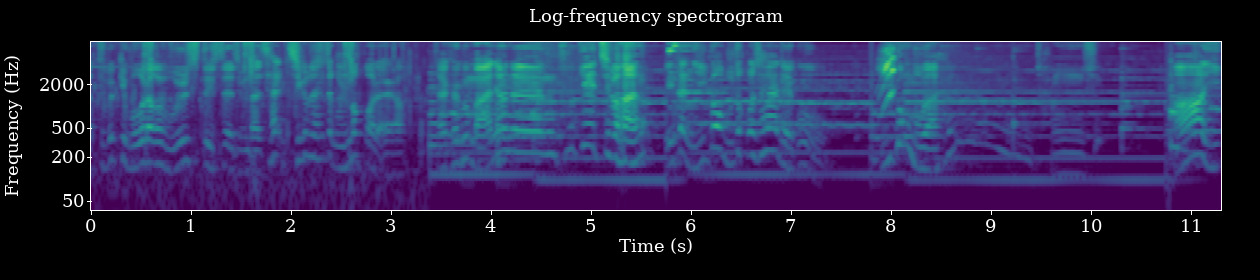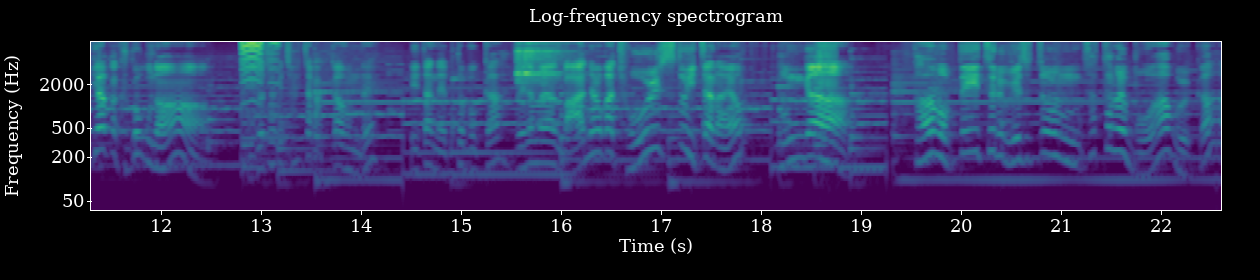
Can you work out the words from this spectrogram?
나 900개 모으라고 울 수도 있어요. 지금 나 살, 지금도 살짝 울먹거려요. 자 결국 마녀는 포기했지만 일단 이거 무조건 사야 되고 이건 뭐야? 아 이게 아까 그거구나. 이거 사기 살짝 아까운데 일단 냅둬 볼까? 왜냐면 마녀가 좋을 수도 있잖아요. 뭔가 다음 업데이트를 위해서 좀 사탕을 모아볼까?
